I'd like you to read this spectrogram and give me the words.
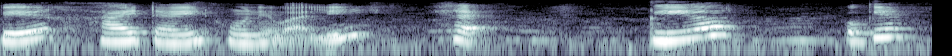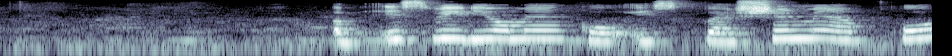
पे हाई टाइड होने वाली है। क्लियर? ओके? अब इस वीडियो में को इस क्वेश्चन में आपको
